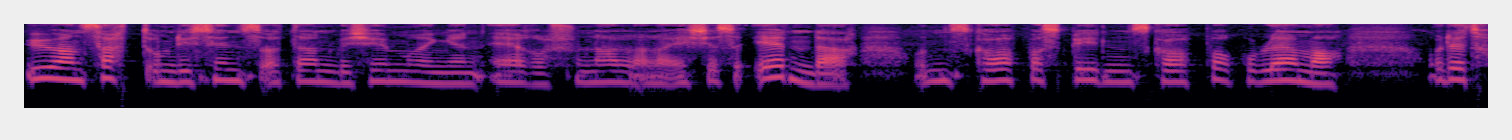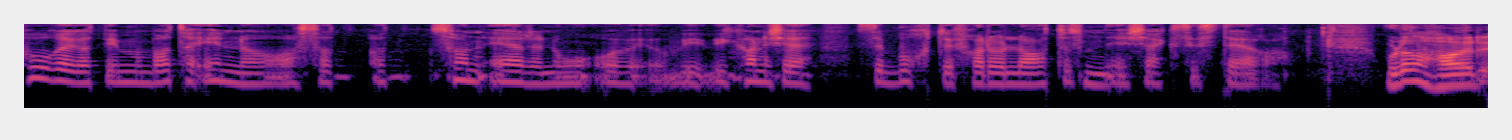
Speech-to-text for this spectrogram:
uansett om de syns at den bekymringen er rasjonell eller ikke, så er den der. Og den skaper splid, den skaper problemer. Og det tror jeg at vi må bare ta inn over oss, at, at sånn er det nå. Og vi, vi, kan ikke se bort ifra det og late som det ikke eksisterer. Hvordan har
